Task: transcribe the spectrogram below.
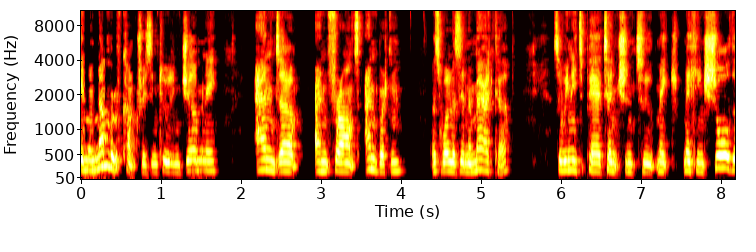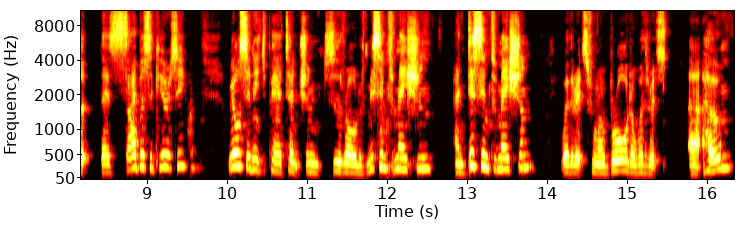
in a number of countries, including Germany and uh, and France and Britain, as well as in America. So we need to pay attention to make, making sure that there's cybersecurity, we also need to pay attention to the role of misinformation and disinformation, whether it's from abroad or whether it's uh, home.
